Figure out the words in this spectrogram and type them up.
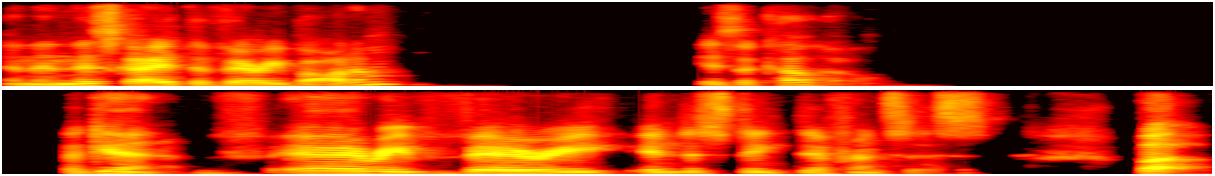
And then this guy at the very bottom is a coho. Again, very, very indistinct differences, but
